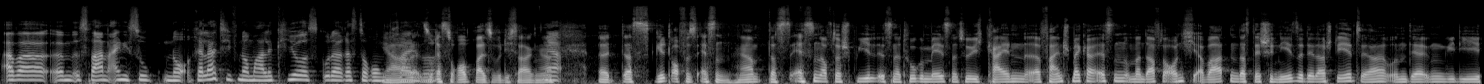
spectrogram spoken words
aber ähm, es waren eigentlich so no relativ normale Kiosk- oder Restaurantpreise. Ja, so Restaurantpreise würde ich sagen. Ja. ja. Äh, das gilt auch fürs Essen. Ja. Das Essen auf das Spiel ist naturgemäß natürlich kein äh, Feinschmeckeressen und man darf da auch nicht erwarten, dass der Chinese, der da steht, ja, und der irgendwie die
